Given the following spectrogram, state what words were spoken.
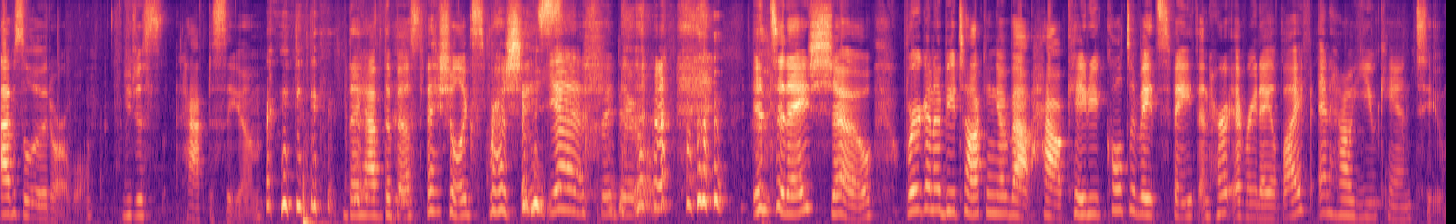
Absolutely adorable. You just have to see them. they have the best facial expressions. yes, they do. In today's show, we're going to be talking about how Katie cultivates faith in her everyday life and how you can too.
